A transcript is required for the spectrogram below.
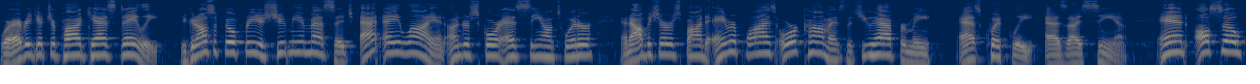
wherever you get your podcast daily, you can also feel free to shoot me a message at a lion underscore sc on Twitter, and I'll be sure to respond to any replies or comments that you have for me as quickly as I see them. And also,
